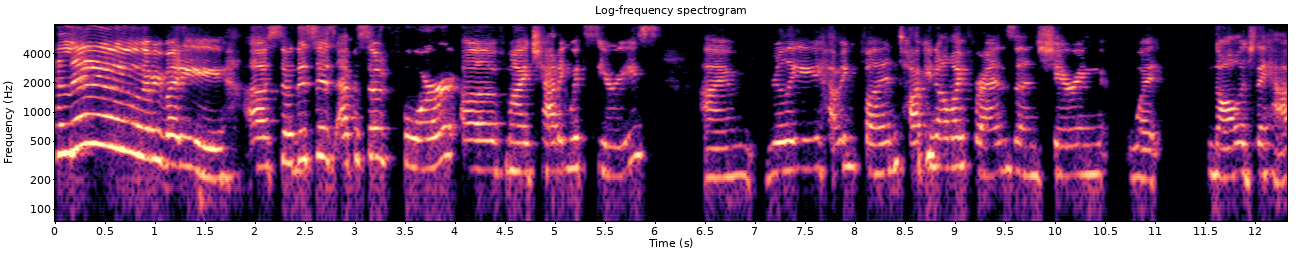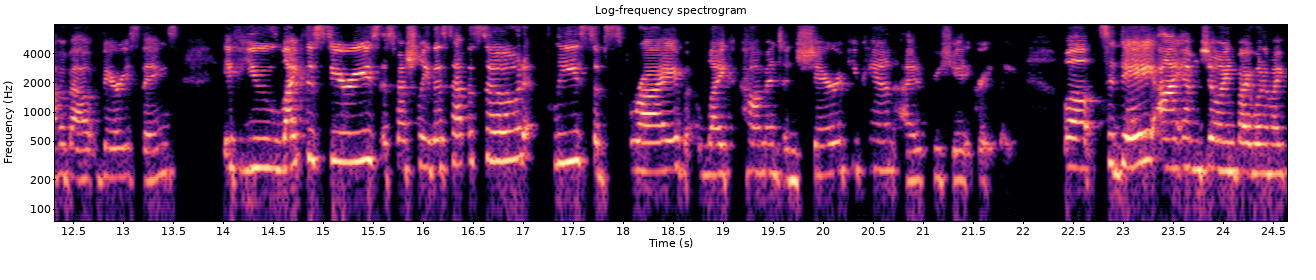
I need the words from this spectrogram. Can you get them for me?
Hello, everybody. Uh, so, this is episode four of my Chatting with series. I'm really having fun talking to all my friends and sharing what knowledge they have about various things. If you like this series, especially this episode, please subscribe, like, comment, and share if you can. I'd appreciate it greatly. Well, today I am joined by one of my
